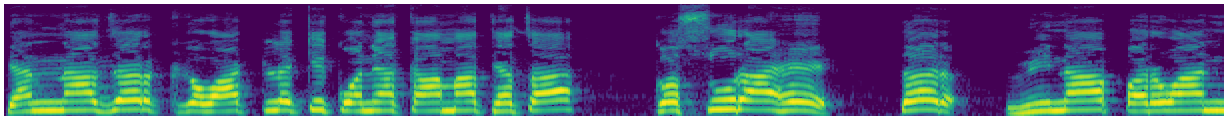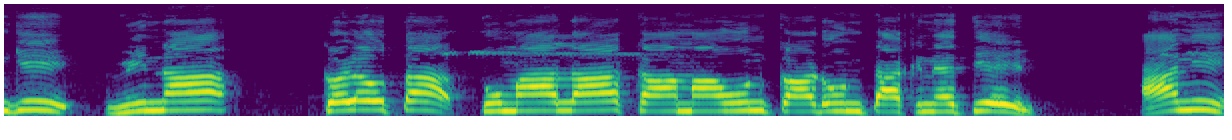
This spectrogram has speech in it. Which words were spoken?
त्यांना जर क- वाटलं की कोण्या कामात ह्याचा कसूर आहे तर विना परवानगी विना कळवता तुम्हाला कामावून काढून टाकण्यात येईल. आणि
